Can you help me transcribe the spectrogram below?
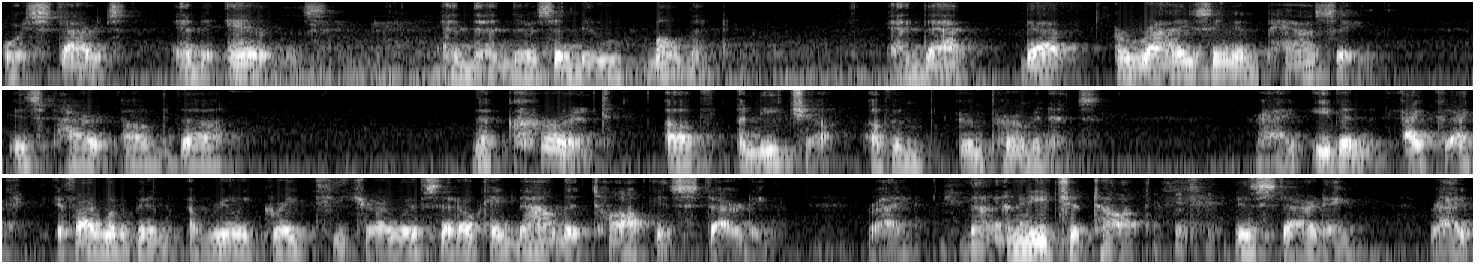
or starts and ends. And then there's a new moment. And that, that arising and passing is part of the, the current of anicca, of impermanence. Right? Even I, I, if I would have been a really great teacher, I would have said, okay, now the talk is starting. Right? The anicca talk is starting right?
